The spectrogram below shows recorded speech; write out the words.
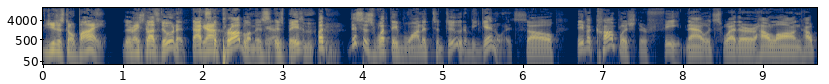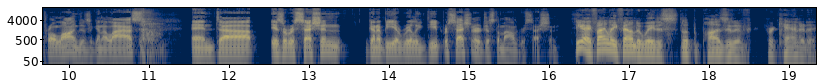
you just don't buy. They're right? just not doing it. That's yeah. the problem. Is Yeah. is basic. But this is what they've wanted to do to begin with. So they've accomplished their feat. Now it's whether how long, how prolonged is it going to last, and uh, is a recession going to be a really deep recession or just a mild recession? See, I finally found a way to slip a positive for Canada.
